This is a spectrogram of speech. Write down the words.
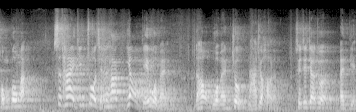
同工啊，是他已经做成了，他要给我们，然后我们就拿就好了。所以这叫做恩典。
